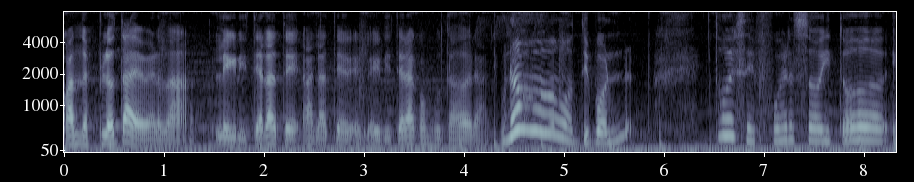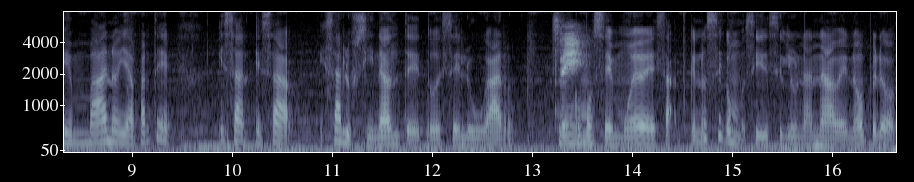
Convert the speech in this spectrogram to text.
cuando explota de verdad, le grité a la, te- a la tele, le grité a la computadora. Tipo, no, tipo, no. todo ese esfuerzo y todo en vano. Y aparte, esa, esa, es alucinante todo ese lugar, Sí. cómo se mueve esa, que no sé cómo si decirle una nave, ¿no? Pero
